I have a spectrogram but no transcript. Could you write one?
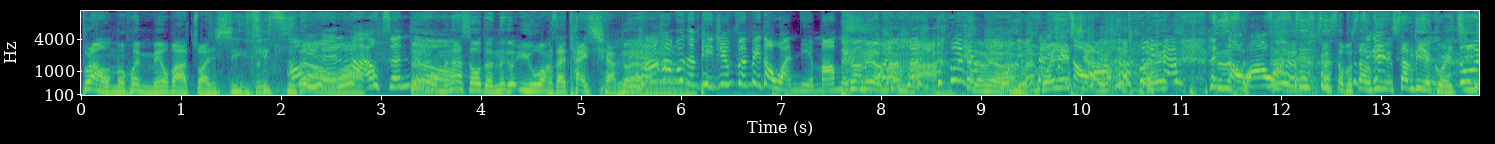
不然我们会没有办法专心。哦，原来哦，真的，对，我们那时候的那个欲望实在太强烈了。他他不能平均分配到晚年吗？没办法，没有办法，对，真没有办法。我也想，对呀，很早花完，这是什么上帝上帝的轨迹？对呀，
